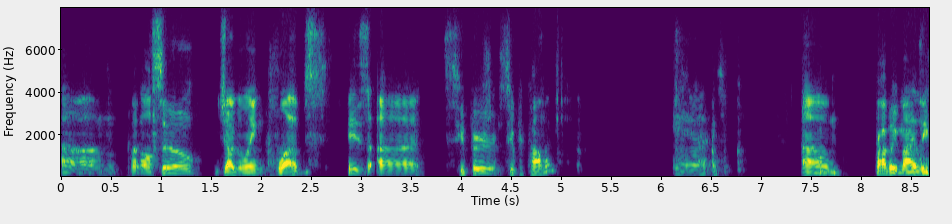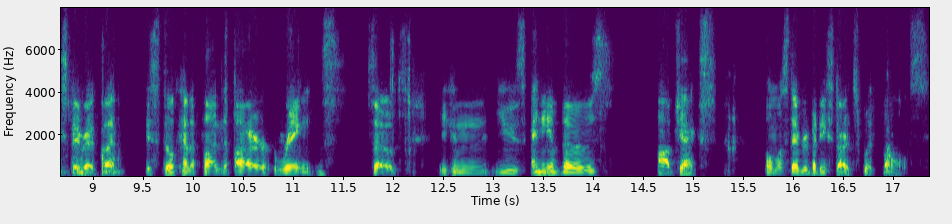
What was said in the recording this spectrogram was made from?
um, but also juggling clubs is uh, super, super common. And um, probably my least favorite, but it's still kind of fun, are rings. So you can use any of those objects. Almost everybody starts with balls.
